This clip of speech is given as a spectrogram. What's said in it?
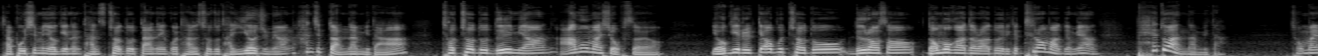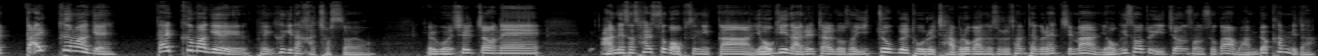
자 보시면 여기는 단수쳐도 따내고 단수쳐도 다 이어주면 한 집도 안 납니다. 저쳐도 늘면 아무 맛이 없어요. 여기를 껴붙여도 늘어서 넘어가더라도 이렇게 틀어막으면 패도 안 납니다. 정말 깔끔하게 깔끔하게 배- 흙이 다 갇혔어요. 결국은 실전에 안에서 살 수가 없으니까 여기 나를 잘 둬서 이쪽을 돌을 잡으러 가는 수를 선택을 했지만 여기서도 이지원 선수가 완벽합니다.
